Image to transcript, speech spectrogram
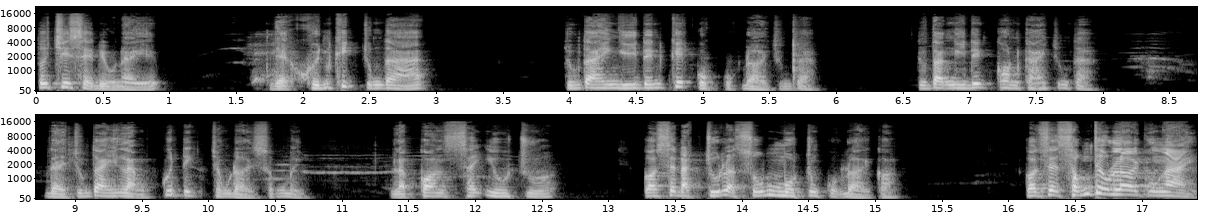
tôi chia sẻ điều này để khuyến khích chúng ta chúng ta hãy nghĩ đến kết cục cuộc đời chúng ta. Chúng ta nghĩ đến con cái chúng ta. Để chúng ta hãy làm quyết định trong đời sống mình là con sẽ yêu Chúa con sẽ đặt Chúa là số một trong cuộc đời con. Con sẽ sống theo lời của Ngài.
